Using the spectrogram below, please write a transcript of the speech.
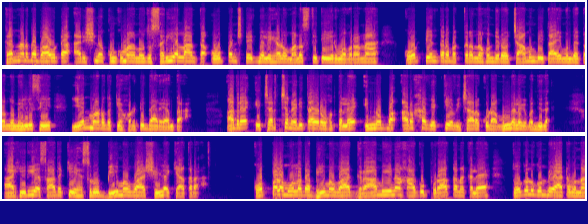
ಕನ್ನಡದ ಬಾವುಟ ಅರಿಶಿನ ಕುಂಕುಮ ಅನ್ನೋದು ಸರಿಯಲ್ಲ ಅಂತ ಓಪನ್ ಸ್ಟೇಜ್ನಲ್ಲಿ ಹೇಳೋ ಮನಸ್ಥಿತಿ ಇರುವವರನ್ನ ಕೋಟ್ಯಂತರ ಭಕ್ತರನ್ನ ಹೊಂದಿರೋ ಚಾಮುಂಡಿ ತಾಯಿ ಮುಂದೆ ತಂದು ನಿಲ್ಲಿಸಿ ಏನ್ ಮಾಡೋದಕ್ಕೆ ಹೊರಟಿದ್ದಾರೆ ಅಂತ. ಆದ್ರೆ ಈ ಚರ್ಚೆ ನಡೀತಾ ಇರೋ ಹೊತ್ತಲ್ಲೇ ಇನ್ನೊಬ್ಬ ಅರ್ಹ ವ್ಯಕ್ತಿಯ ವಿಚಾರ ಕೂಡ ಮುನ್ನೆಲೆಗೆ ಬಂದಿದೆ. ಆ ಹಿರಿಯ ಸಾಧಕಿಯ ಹೆಸರು ಭೀಮವ್ವ ಶಿಳ್ಳೆ ಖ್ಯಾತರ ಕೊಪ್ಪಳ ಮೂಲದ ಭೀಮವ್ವ ಗ್ರಾಮೀಣ ಹಾಗೂ ಪುರಾತನ ಕಲೆ ತೊಗಲುಗೊಂಬೆ ಆಟವನ್ನ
